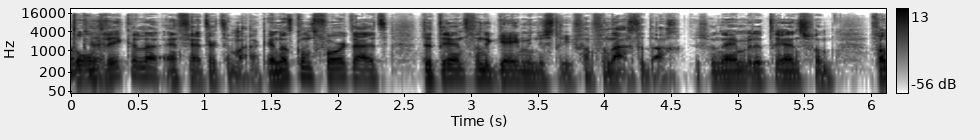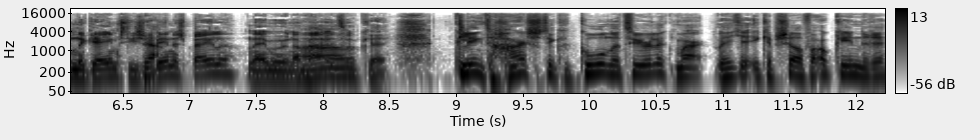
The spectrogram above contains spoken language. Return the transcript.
te ontwikkelen en vetter te maken. En dat komt voort uit de trend van de game-industrie van vandaag de dag. Dus we nemen de trends van, van de games die ze Ja. binnen spelen, nemen we naar Ah, buiten. Oké. Klinkt hartstikke cool natuurlijk. Maar weet je, ik heb zelf ook kinderen.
